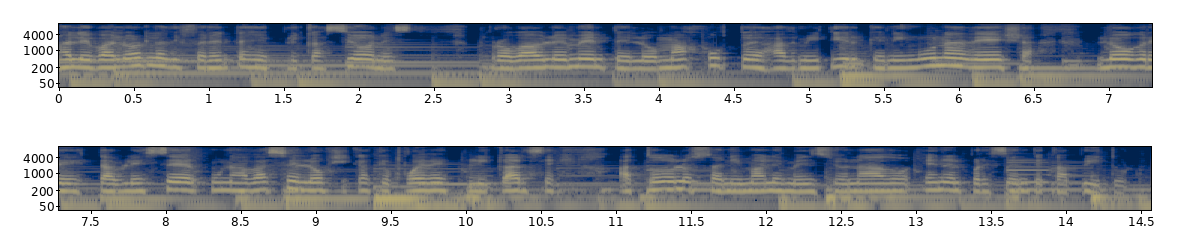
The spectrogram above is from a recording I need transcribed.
Al evaluar las diferentes explicaciones, probablemente lo más justo es admitir que ninguna de ellas logre establecer una base lógica que pueda explicarse a todos los animales mencionados en el presente capítulo.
